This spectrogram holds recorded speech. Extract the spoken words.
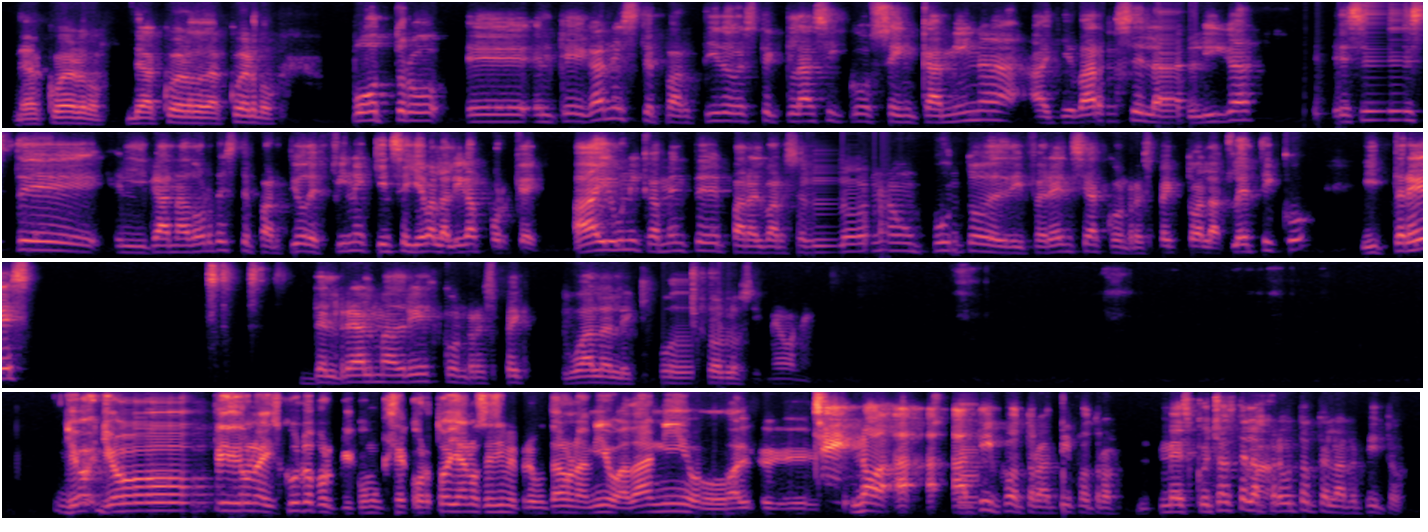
De acuerdo, de acuerdo, de acuerdo. Potro, eh, el que gane este partido, este clásico, se encamina a llevarse la liga es este, el ganador de este partido define quién se lleva la liga porque hay únicamente para el Barcelona un punto de diferencia con respecto al Atlético y tres del Real Madrid con respecto igual al equipo de Cholo Simeone. Yo, yo pido una disculpa porque como que se cortó, ya no sé si me preguntaron a mí o a Dani o al... Sí, no, a, ti, Potro, a ti, Potro. ¿Me escuchaste la ah. pregunta o te la repito?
